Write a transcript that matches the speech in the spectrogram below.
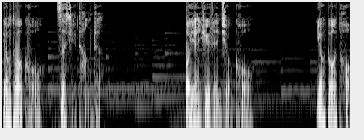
有多苦自己扛着。不愿遇人就哭，有多痛，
